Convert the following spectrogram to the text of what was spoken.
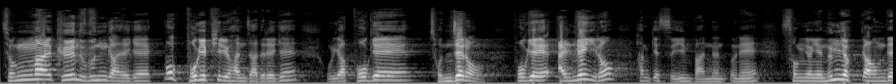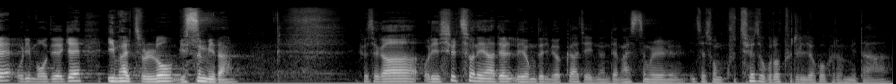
정말 그 누군가에게 꼭 복이 필요한 자들에게 우리가 복의 존재로 복의 알맹이로 함께 쓰임 받는 은혜 성령의 능력 가운데 우리 모두에게 임할 줄로 믿습니다. 그래서 제가 우리 실천해야 될 내용들이 몇 가지 있는데 말씀을 이제 좀 구체적으로 드리려고 그럽니다.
